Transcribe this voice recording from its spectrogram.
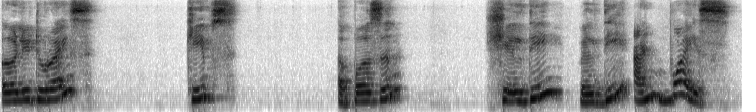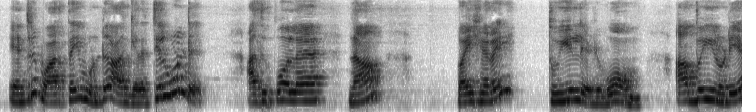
early to rise keeps a person healthy wealthy and wise என்று வார்த்தை உண்டு ஆங்கிலத்தில் உண்டு. அதுபோல நாம் வைகரை துயில் எழுவோம். அவ்வையினுடைய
